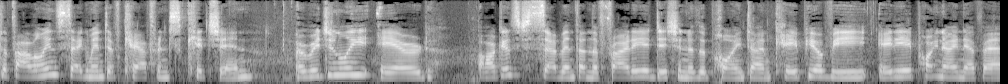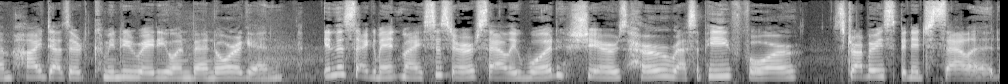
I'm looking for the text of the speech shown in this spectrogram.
The following segment of Kathryn's Kitchen originally aired August 7th on the Friday edition of The Point on KPOV 88.9 FM High Desert Community Radio in Bend, Oregon. In the segment, my sister, Sally Wood, shares her recipe for strawberry spinach salad.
